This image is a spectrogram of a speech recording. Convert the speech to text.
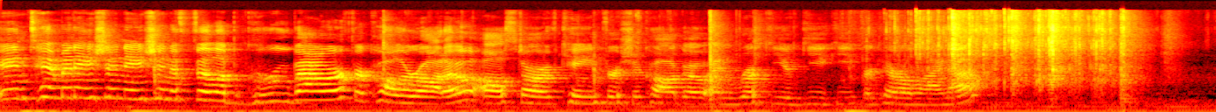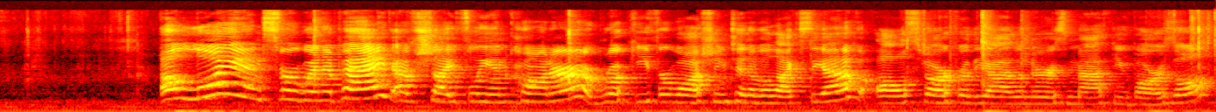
Intimidation Nation of Philipp Grubauer for Colorado, All-Star of Kane for Chicago, and Rookie of Geekie for Carolina. Alliance for Winnipeg of Scheifele and Connor. Rookie for Washington of Alexeyev. All-Star for the Islanders, Matthew Barzal.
